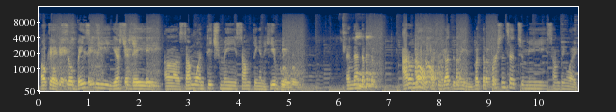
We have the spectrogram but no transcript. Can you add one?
Okay, okay, so basically yesterday uh, someone teach me something in Hebrew. And then the I don't know, I forgot the name, but the person said to me something like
